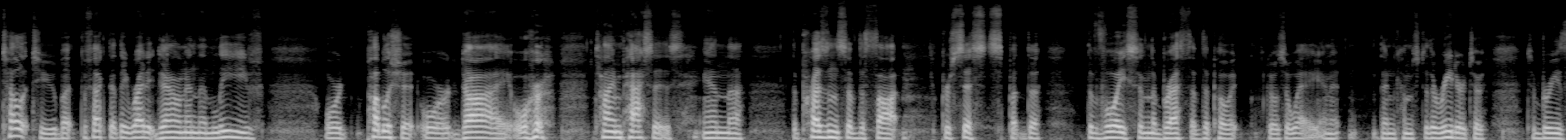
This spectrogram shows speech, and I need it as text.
tell it to you, but the fact that they write it down and then leave or publish it or die or time passes and the the presence of the thought persists, but the the voice and the breath of the poet goes away, and it then comes to the reader to to breathe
